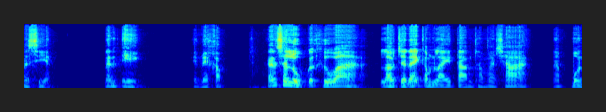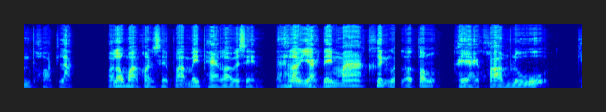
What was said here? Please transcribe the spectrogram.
มาเสี่ยงนั่นเองเห็นไหมครับนั้นสรุปก็คือว่าเราจะได้กำไรตามธรรมชาตินะบนพอร์ตหลัก เพราะเราวางคอนเซปต์ว่าไม่แพ้ร้อยเปอร์เซ็นต์แต่ถ้าเราอยากได้มากขึ้นกว่าเราต้องขยายความรู้ข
